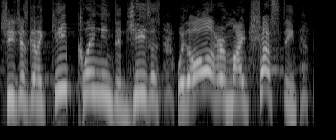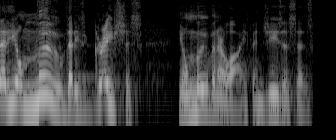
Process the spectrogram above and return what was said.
she's just going to keep clinging to Jesus with all her might, trusting that He'll move, that He's gracious, He'll move in her life. And Jesus says,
